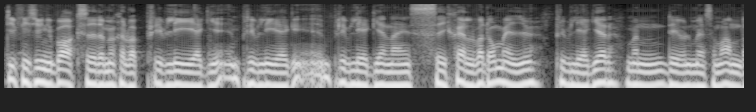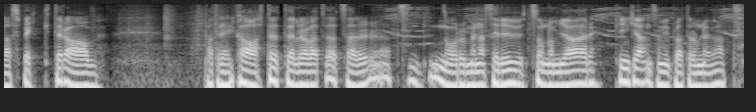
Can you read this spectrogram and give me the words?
det finns ju ingen baksida med själva privilegi, privilegi, privilegierna i sig själva, de är ju privilegier, men det är väl mer som andra aspekter av patriarkatet eller av att, att, så här, att normerna ser ut som de gör kring kön som vi pratar om nu. Att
